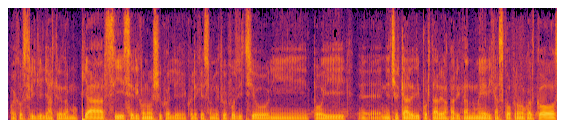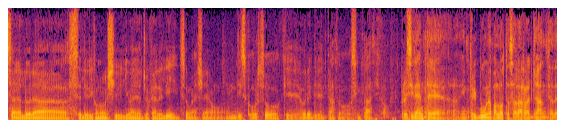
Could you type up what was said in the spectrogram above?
poi costringi gli altri ad ammucchiarsi, se riconosci quelle, quelle che sono le tue posizioni, poi eh, nel cercare di portare la parità numerica scoprono qualcosa e allora se le riconosci gli vai a giocare lì, insomma c'è un, un discorso che ora è diventato simpatico. Presidente, in tribuna Pallotta sarà raggiante adesso,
